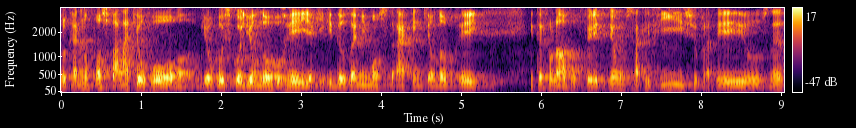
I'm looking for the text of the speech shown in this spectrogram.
Falou, cara, não posso falar que eu vou que eu vou escolher um novo rei aqui, que Deus vai me mostrar quem que é o novo rei. Então ele falou, não, vou oferecer um sacrifício para Deus, né?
